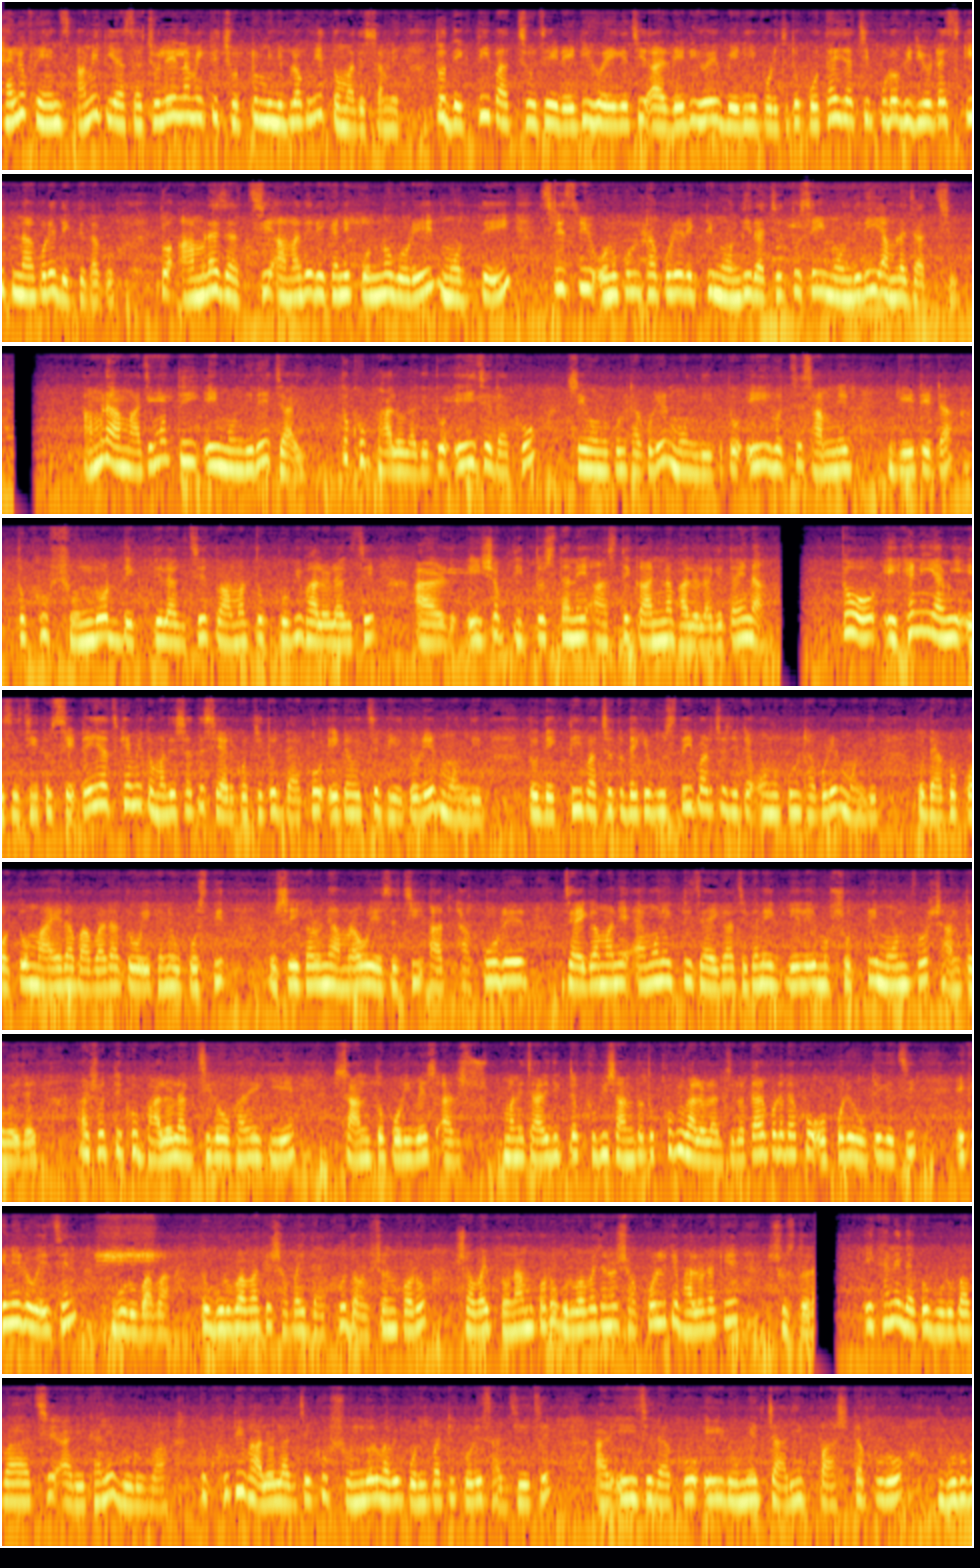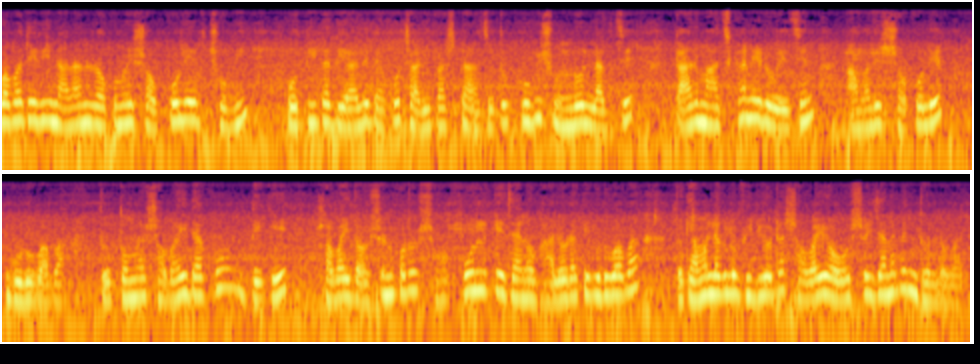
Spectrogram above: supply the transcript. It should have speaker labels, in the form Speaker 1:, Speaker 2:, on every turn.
Speaker 1: Hello friends, আমি তিয়াসা। চলে এলাম একটি ছোট্ট মিনি ব্লগ নিয়ে তোমাদের সামনে। তো দেখতেই পাচ্ছ যে রেডি হয়ে গেছি আর রেডি হয়ে বেরিয়ে পড়েছি। তো কোথায় যাচ্ছি পুরো ভিডিওটা স্কিপ না করে দেখতে থাকো। তো আমরা যাচ্ছি আমাদের এখানে কন্যগড়ের মধ্যেই শ্রী শ্রী অনুকূল ঠাকুরের একটি মন্দির আছে। তো সেই মন্দিরেই আমরা যাচ্ছি। আমরা মাঝে মধ্যেই এই মন্দিরে যাই। তো খুব ভালো লাগে। তো এই যে দেখো, সেই অনুকূল ঠাকুরের মন্দির। তো এই হচ্ছে সামনের গেট এটা। তো খুব সুন্দর দেখতে লাগছে। তো আমার তো খুবই ভালো লাগছে। আর এই সব তীর্থস্থানে আসতে কার না ভালো লাগে, তাই না? তো এখানেই আমি এসেছি। তো সেটাই আজকে আমি তোমাদের সাথে শেয়ার করছি। তো দেখো, এটা হচ্ছে ভেতরের মন্দির। তো দেখতেই পাচ্ছ, তো দেখে বুঝতেই পারছ যেটা অনুকূল ঠাকুরের মন্দির। তো দেখো কত মায়েরা বাবারা তো এখানে উপস্থিত। তো সেই কারণে আমরাও এসেছি। আর ঠাকুরের জায়গা মানে এমন একটি জায়গা যেখানে গেলে সত্যি মন পুরো শান্ত হয়ে যায়। আর সত্যি খুব ভালো লাগছিল ওখানে গিয়ে শান্ত পরিবেশ। আর মানে চারিদিকটা খুবই শান্ত, তো খুবই ভালো লাগছিল। তারপরে দেখো ওপরে উঠে গেছি। এখানে রয়েছেন গুরু বাবা। তো গুরু বাবাকে সবাই দেখো, দর্শন করো, সবাই প্রণাম করো। গুরু বাবা যেন সকলকে ভালো রাখে, সুস্থ রাখে। এখানে দেখো গুরু বাবা আছে আর এখানে গুরু মা। তো খুবই ভালো লাগছে, খুব সুন্দরভাবে পরিপাটি করে সাজিয়েছে। আর এই যে দেখো, এই রুমের চারি পাশটা পুরো গুরু বাবাদেরই নানান রকমের সকলের ছবি। প্রতিটা দেয়ালে দেখো চারিপাশটা আছে। তো খুবই সুন্দর লাগছে। তার মাঝখানে রয়েছেন আমাদের সকলের গুরু বাবা। তো তোমরা সবাই দেখো, দেখে সবাই দর্শন করো, সকলকে যেন ভালো রাখে গুরু বাবা তো কেমন লাগল ভিডিওটা সবাই অবশ্যই জানাবেন, ধন্যবাদ।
